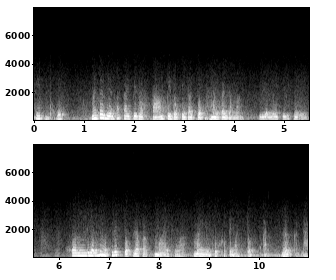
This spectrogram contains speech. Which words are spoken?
สิ้นทุกไม่ใช่เรียนพระไตรปิฎกสามปิฎกเองจะจบไม่ใช่อย่างนั้น เรียนเรื่องชีวิตนี่เอง คนเรียนเรื่องชีวิตจบแล้วก็หมายถึงว่า ไม่มีทุกข์เขาเป็นอันจบกันเลิกกันได้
